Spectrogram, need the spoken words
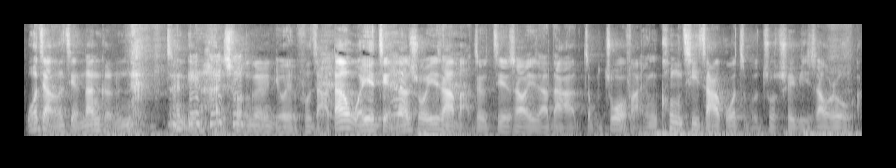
我讲的简单，可能 对你来说可能有点复杂，当然我也简单说一下吧，就介绍一下大家怎么做法，用空气炸锅怎么做脆皮烧肉吧。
